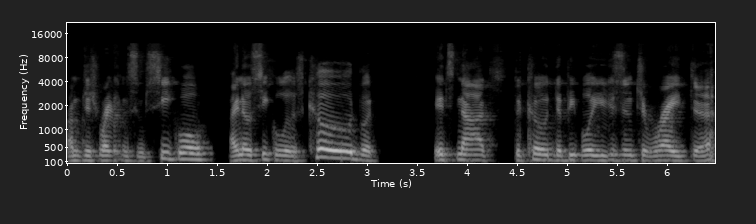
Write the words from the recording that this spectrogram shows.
I'm just writing some SQL. I know SQL is code, but it's not the code that people are using to write uh,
